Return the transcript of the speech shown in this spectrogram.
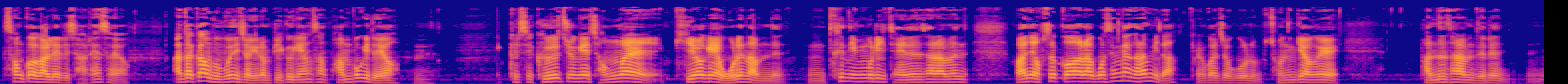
성과 관리를 잘 해서요. 안타까운 부분이죠. 이런 비극이 항상 반복이 돼요. 음. 글쎄, 그 중에 정말 기억에 오래 남는, 음, 큰 인물이 되는 사람은 많이 없을 거라고 생각을 합니다. 결과적으로 존경을 받는 사람들은 음,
